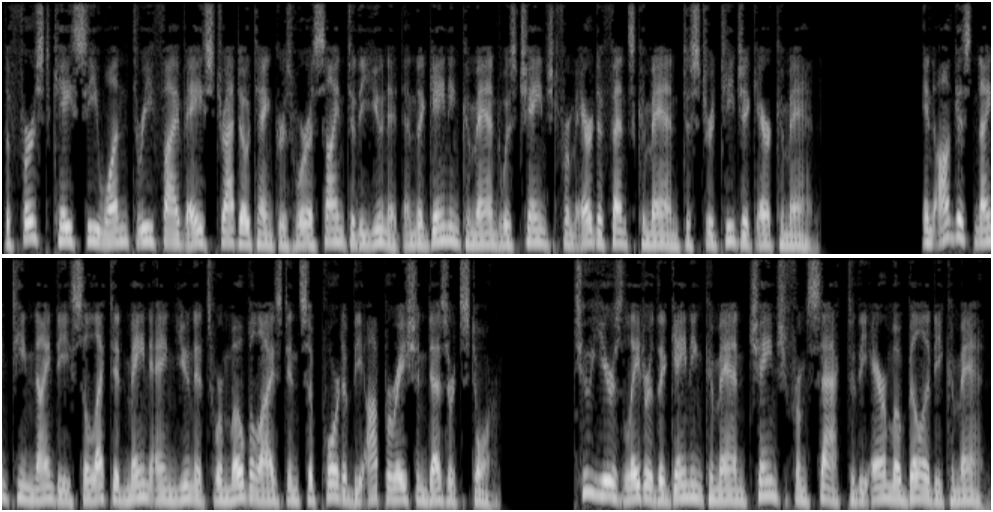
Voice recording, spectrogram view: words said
the first KC-135A Stratotankers were assigned to the unit and the gaining command was changed from Air Defense Command to Strategic Air Command. In August 1990 selected Maine ANG units were mobilized in support of the Operation Desert Storm. Two years later the gaining command changed from SAC to the Air Mobility Command.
